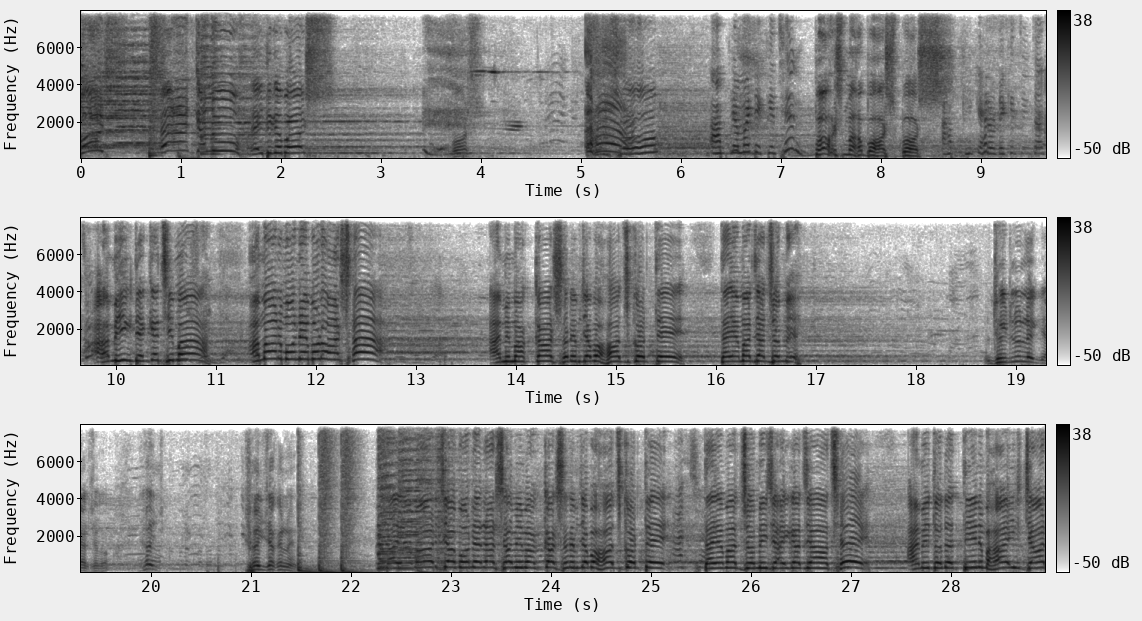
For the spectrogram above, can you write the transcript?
বস! এই কালু এইদিকে বস। বস। আপনি আমায় ডেকেছেন? বস মা বস বস। আপনি কেন ডেকেছেন চাচা? আমি ডেকেছি মা। আমার মনে বড় আশা। আমি মক্কা শরীফ যাব হজ করতে। তাই আমার যা জমি ধুইলু লেগে আছে গো। সই যেখানে তাই আমার যা মনের আশা আমি মক্কা শরীফ যাব হজ করতে। আচ্ছা। তাই আমার জমি জায়গা যা আছে আমি তোদের তিন ভাই চার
